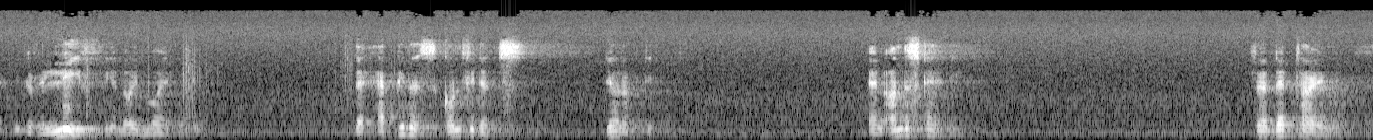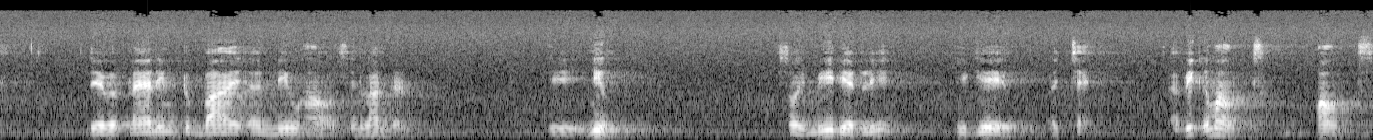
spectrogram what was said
a big relief, you know, in my body. The happiness, confidence developed. And understanding. So at that time, they were planning to buy a new house in London. He knew. So immediately he gave a check, a big amount, pounds,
